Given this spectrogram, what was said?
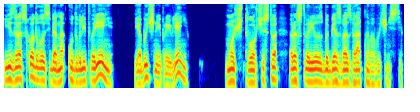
и израсходовала себя на удовлетворение и обычные проявления, мощь творчества растворилась бы безвозвратно в обычности.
